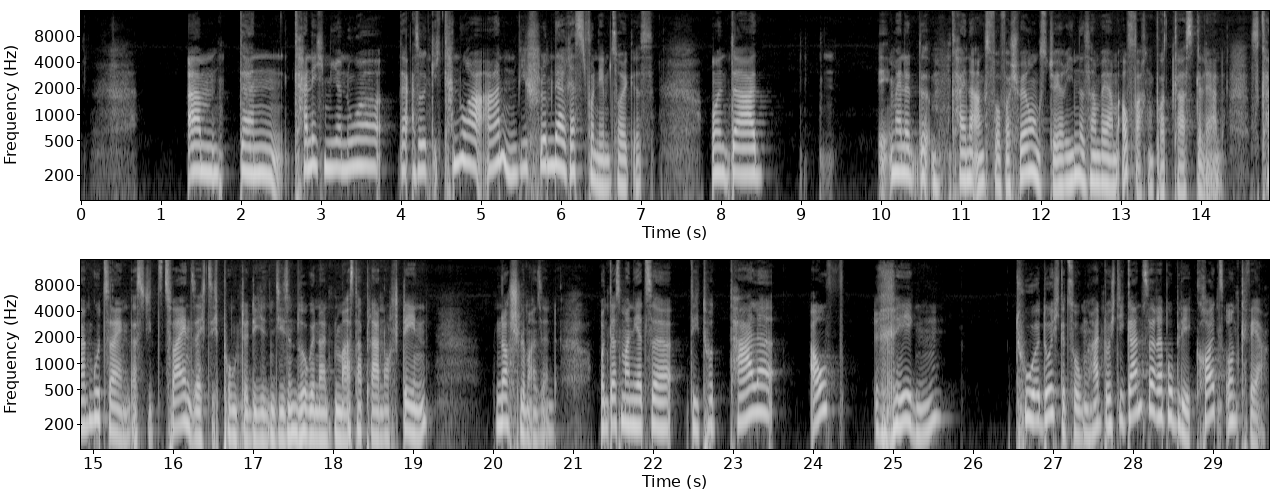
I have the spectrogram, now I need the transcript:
ähm, dann kann ich mir nur, also ich kann nur erahnen, wie schlimm der Rest von dem Zeug ist. Und da, ich meine, keine Angst vor Verschwörungstheorien, das haben wir ja im Aufwachen-Podcast gelernt. Es kann gut sein, dass die 62 Punkte, die in diesem sogenannten Masterplan noch stehen, noch schlimmer sind. Und dass man jetzt äh, die totale Aufregen-Tour durchgezogen hat, durch die ganze Republik, kreuz und quer.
